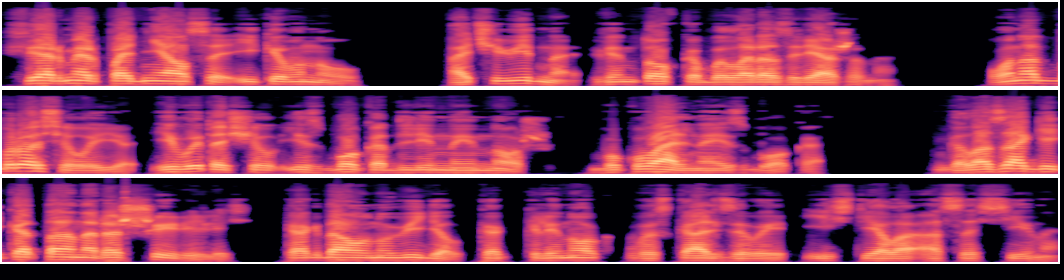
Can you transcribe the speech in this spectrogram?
Фермер поднялся и кивнул. Очевидно, винтовка была разряжена. Он отбросил ее и вытащил из бока длинный нож, буквально из бока. Глаза Гекатана расширились, когда он увидел, как клинок выскальзывает из тела ассасина.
